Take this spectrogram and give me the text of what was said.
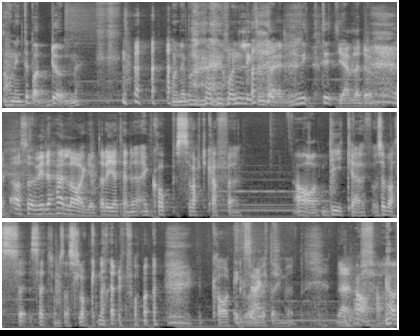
hon är inte bara dum. Hon är, bara, hon är liksom så riktigt jävla dum. Alltså vid det här laget hade jag gett henne en kopp svart kaffe. Ja, Decaf och så bara s- sett hon så här slocknar på inne. Nej, Ja, fan. ja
